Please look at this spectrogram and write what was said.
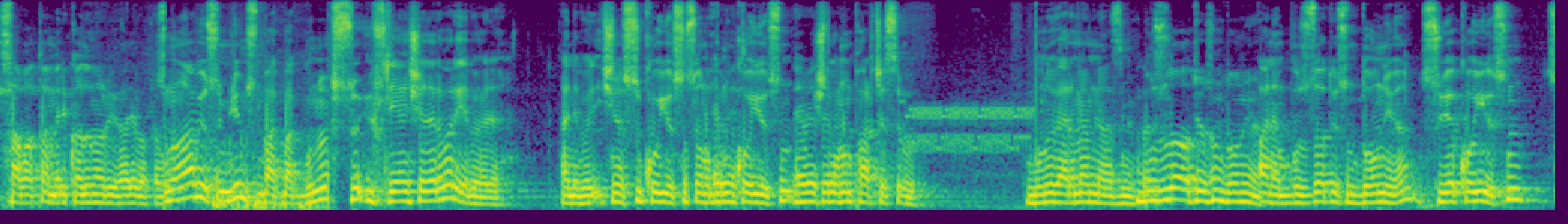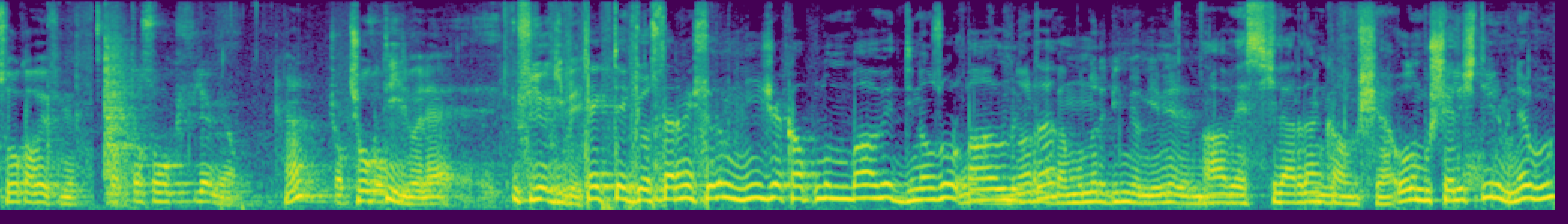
Sabahtan beri kadın arıyor hadi bakalım. Ne yapıyorsun biliyor musun? Bak bak bunu su üfleyen şeyler var ya böyle. Hani böyle içine su koyuyorsun sonra bunu Evet. koyuyorsun. Evet, işte evet. onun parçası bu. Bunu vermem lazım. yukarı. Buzluğa atıyorsun donuyor. Aynen buzluğa atıyorsun donuyor. Suya koyuyorsun soğuk hava üflüyor. Çok da soğuk üflemiyor. Ha? Çok, çok değil böyle üflüyor gibi. Tek tek göstermek istiyorum. Ninja kaplumbağa ve dinozor Bunlar ağırlıkta. ne? Ben bunları bilmiyorum yemin ederim. Abi eskilerden kalmış ya. Oğlum bu Şeliç değil mi? Ne bu?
